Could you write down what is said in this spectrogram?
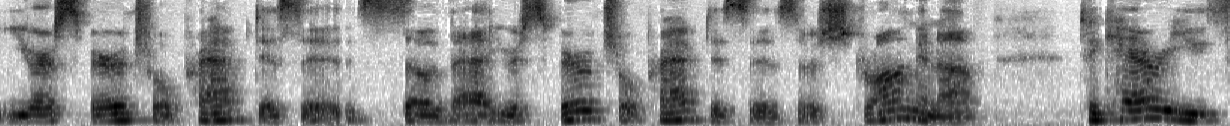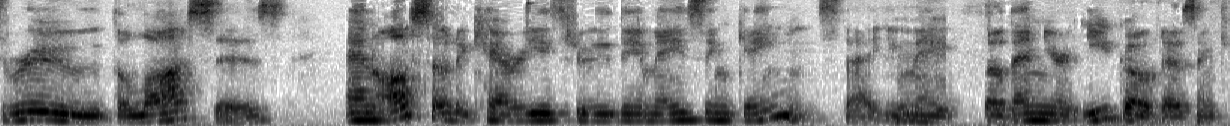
your spiritual practices so that your spiritual practices are strong enough to carry you through the losses and also to carry you through the amazing gains that you mm. make. So then your ego doesn't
